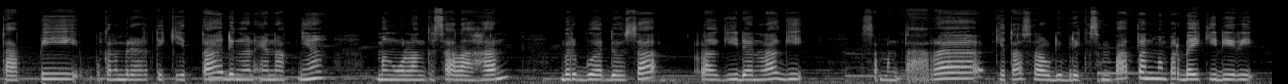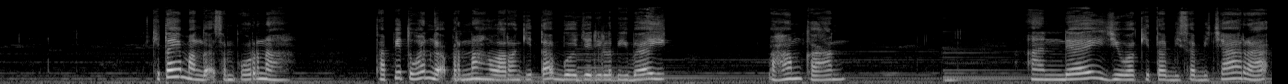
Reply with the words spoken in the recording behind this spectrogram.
Tapi bukan berarti kita dengan enaknya mengulang kesalahan, berbuat dosa lagi dan lagi. Sementara kita selalu diberi kesempatan memperbaiki diri. Kita emang gak sempurna, tapi Tuhan gak pernah ngelarang kita buat jadi lebih baik. Paham kan? Andai jiwa kita bisa bicara,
